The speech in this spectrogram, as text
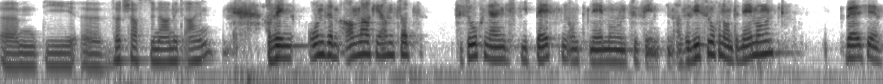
ähm, die äh, Wirtschaftsdynamik ein? Also in unserem Anlageansatz versuchen wir eigentlich die besten Unternehmungen zu finden. Also wir suchen Unternehmungen, welche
